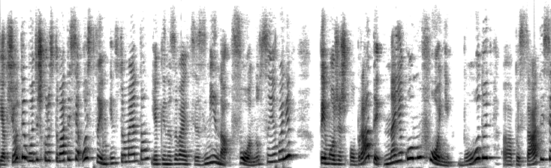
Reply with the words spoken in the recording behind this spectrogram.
Якщо ти будеш користуватися ось цим інструментом, який називається зміна фону символів, ти можеш обрати, на якому фоні будуть писатися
